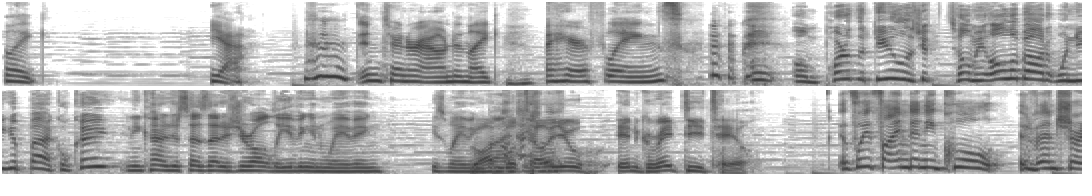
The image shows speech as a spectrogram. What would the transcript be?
like, yeah, and turn around and like Mhm. my hair flings. oh, um, part of the deal is you have to tell me all about it when you get back, okay? And he kind of just says that as you're all leaving and waving. He's waving. Ron back. will tell you in great detail. If we find any cool adventure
